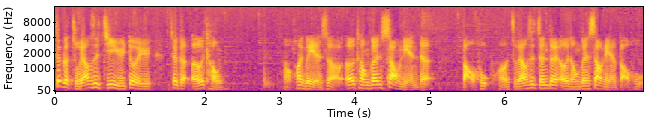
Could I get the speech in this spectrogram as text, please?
这个主要是基于对于这个儿童，哦，换个颜色，儿童跟少年的保护，哦，主要是针对儿童跟少年的保护，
